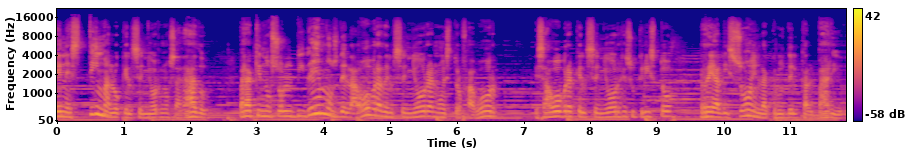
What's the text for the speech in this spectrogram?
en estima lo que el Señor nos ha dado, para que nos olvidemos de la obra del Señor a nuestro favor, esa obra que el Señor Jesucristo realizó en la cruz del Calvario.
